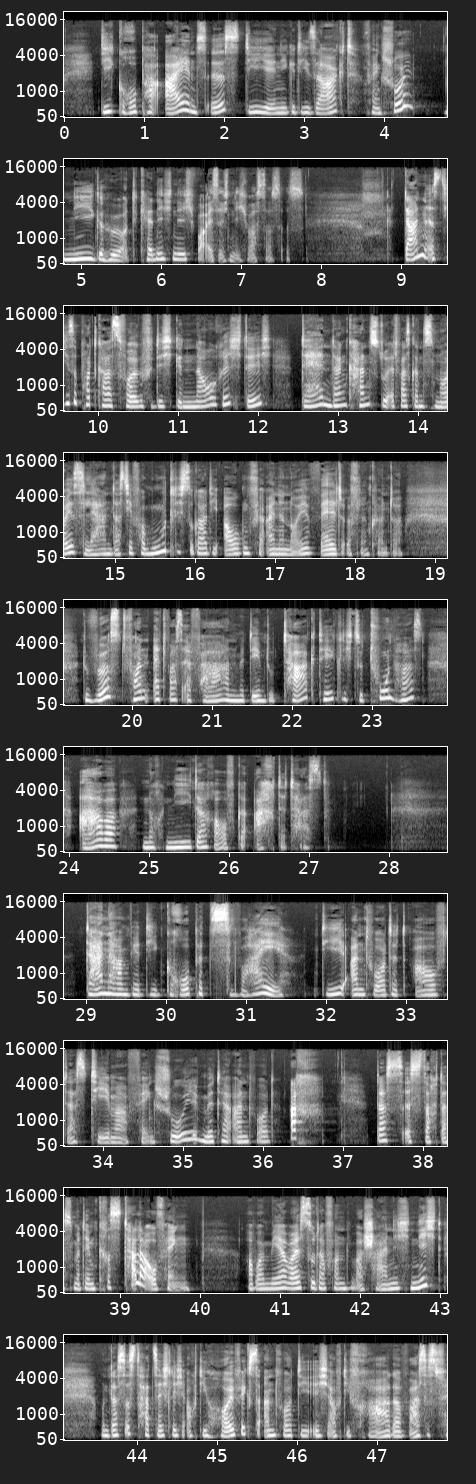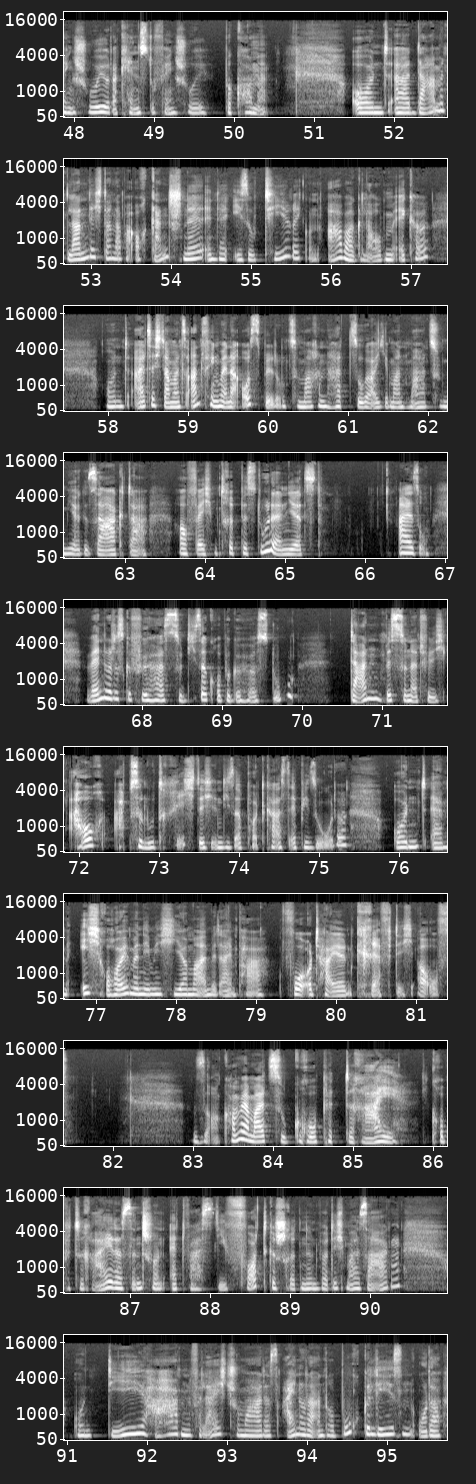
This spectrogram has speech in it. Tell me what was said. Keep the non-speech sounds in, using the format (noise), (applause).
die Gruppe eins ist diejenige, die sagt, Feng Shui, nie gehört, kenne ich nicht, weiß ich nicht, was das ist. Dann ist diese Podcast-Folge für dich genau richtig, denn dann kannst du etwas ganz Neues lernen, das dir vermutlich sogar die Augen für eine neue Welt öffnen könnte. Du wirst von etwas erfahren, mit dem du tagtäglich zu tun hast, aber noch nie darauf geachtet hast. Dann haben wir die Gruppe 2, die antwortet auf das Thema Feng Shui mit der Antwort, ach, das ist doch das mit dem Kristalle aufhängen aber mehr weißt du davon wahrscheinlich nicht. Und das ist tatsächlich auch die häufigste Antwort, die ich auf die Frage, was ist Feng Shui oder kennst du Feng Shui, bekomme. Und äh, damit lande ich dann aber auch ganz schnell in der Esoterik und Aberglauben-Ecke. Und als ich damals anfing, meine Ausbildung zu machen, hat sogar jemand mal zu mir gesagt, da, auf welchem Trip bist du denn jetzt? Also, wenn du das Gefühl hast, zu dieser Gruppe gehörst du, dann bist du natürlich auch absolut richtig in dieser Podcast-Episode. Und ähm, ich räume nämlich hier mal mit ein paar Vorurteilen kräftig auf. So, kommen wir mal zu Gruppe 3. Die Gruppe 3, das sind schon etwas die Fortgeschrittenen, würde ich mal sagen. Und die haben vielleicht schon mal das ein oder andere Buch gelesen oder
